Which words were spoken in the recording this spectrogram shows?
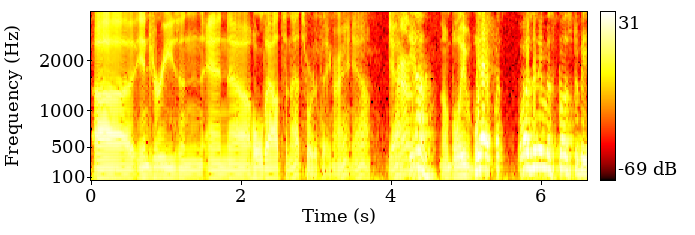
Uh, injuries and and uh, holdouts and that sort of thing, right? Yeah, yeah, Yeah. unbelievable. Yeah, it was, wasn't even supposed to be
